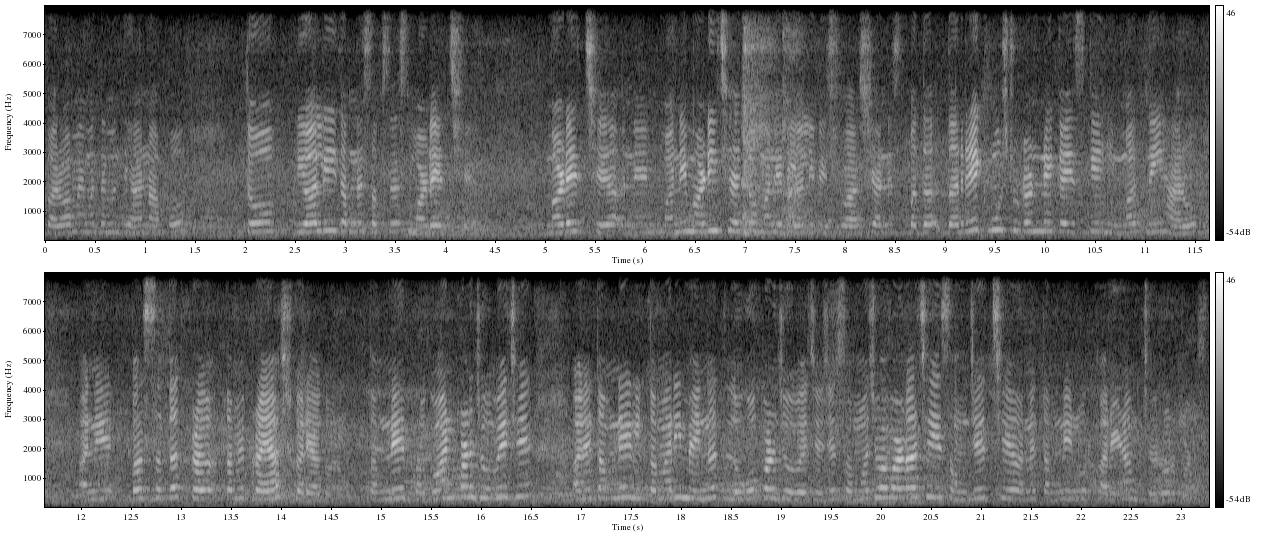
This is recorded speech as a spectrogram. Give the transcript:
કરવામાં એમાં તમે ધ્યાન આપો, તો રિયલી તમને સક્સેસ મળે જ છે. મળે જ છે અને મને મળી છે તો મને રિયલી વિશ્વાસ છે અને બધા દરેક હું સ્ટુડન્ટને કહીશ કે હિંમત નહીં હારો અને બસ સતત તમે પ્રયાસ કર્યા કરો. તમને ભગવાન પણ જોવે છે અને તમને તમારી મહેનત લોકો પણ જોવે છે. જે સમજવાવાળા છે એ સમજે જ છે અને તમને એનું પરિણામ જરૂર મળશે.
